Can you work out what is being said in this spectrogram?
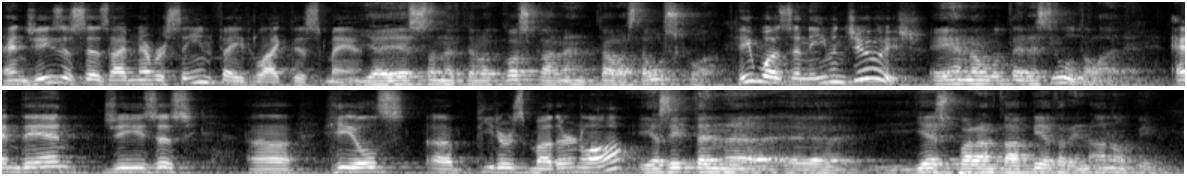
And Jesus says, I've never seen faith like this man. Ja Jeesus sanoi, että en ole koskaan nähnyt tällaista uskoa. He wasn't even Jewish. Ei hän ollut edes juutalainen. And then Jesus uh, heals uh, Peter's mother in law. Ja sitten äh, Jeesus parantaa Pietarin Anopin.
